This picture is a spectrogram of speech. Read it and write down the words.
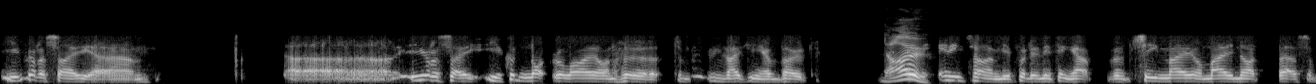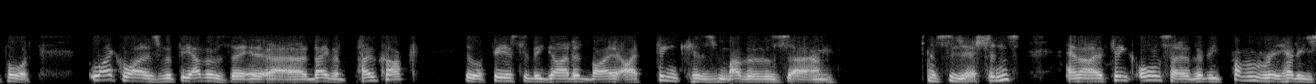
you've got to say um, uh, you've got to say you could not rely on her to be making a vote No. anytime you put anything up that she may or may not uh, support. Likewise with the others there, uh, David Pocock, who appears to be guided by, I think, his mother's um, suggestions, and I think also that he probably had his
